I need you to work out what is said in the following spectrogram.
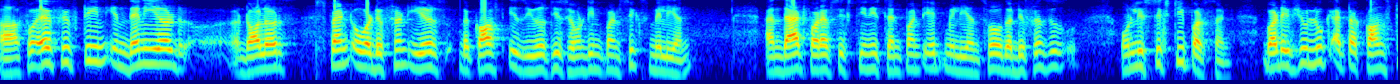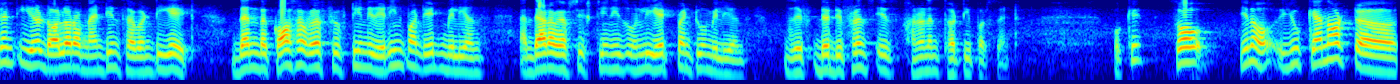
uh, so, F15 in then year dollars spent over different years the cost is USD 17.6 million and that for F16 is 10.8 million. So, the difference is only 60 percent, but if you look at a constant year dollar of 1978 then the cost of F15 is 18.8 millions and that of F16 is only 8.2 millions the, the difference is 130 percent. Okay. So, you know you cannot uh,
